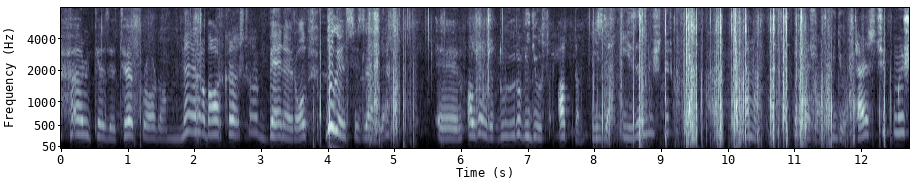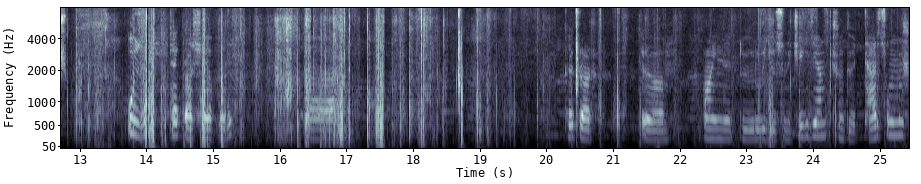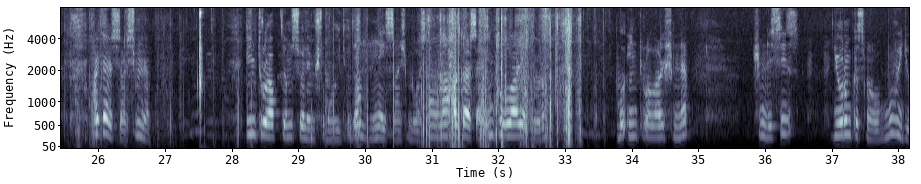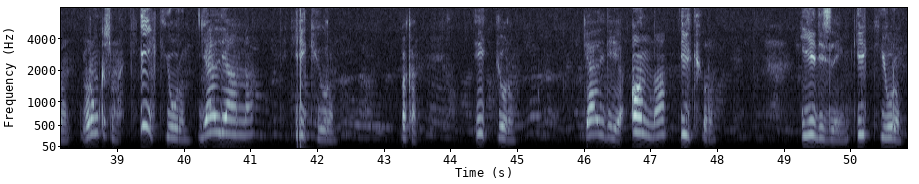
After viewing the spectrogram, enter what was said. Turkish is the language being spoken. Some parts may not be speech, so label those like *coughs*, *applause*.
Herkese tekrardan merhaba arkadaşlar ben Erol. Bugün sizlerle e, az önce duyuru videosu attım. İzleyen izlemiştir. Ama bu sonra video ters çıkmış. O yüzden tekrar şey yaparız. Ee, tekrar e, aynı duyuru videosunu çekeceğim. Çünkü ters olmuş. Arkadaşlar şimdi intro yaptığımı söylemiştim o videoda. Neyse ben şimdi başlayalım. Arkadaşlar introlar yapıyorum. Bu introlar şimdi şimdi siz yorum kısmına bu videonun yorum kısmına ilk yorum geldiği anda ilk yorum bakın ilk yorum geldiği anda ilk yorum iyi dizleyin ilk yorum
